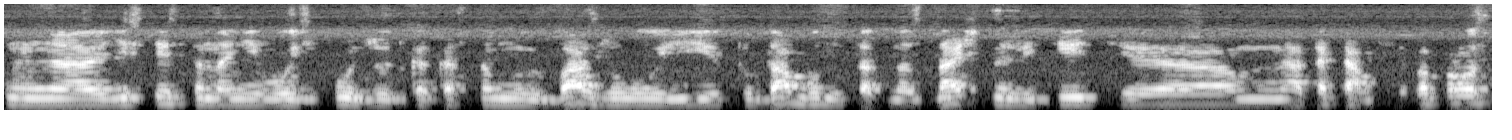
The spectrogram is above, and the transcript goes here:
Э, Естественно, они его используют как основную базу, и туда будут однозначно лететь э, атакамцы. Вопрос, э,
